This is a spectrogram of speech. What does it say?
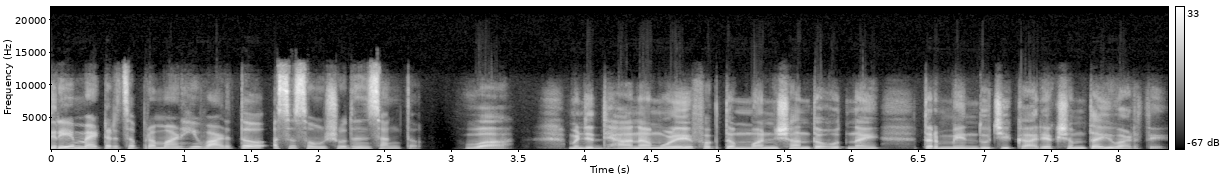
ग्रे मॅटरचं प्रमाणही वाढतं असं संशोधन सांगतं. वा! म्हणजे ध्यानामुळे फक्त मन शांत होत नाही तर मेंदूची कार्यक्षमताही वाढते.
